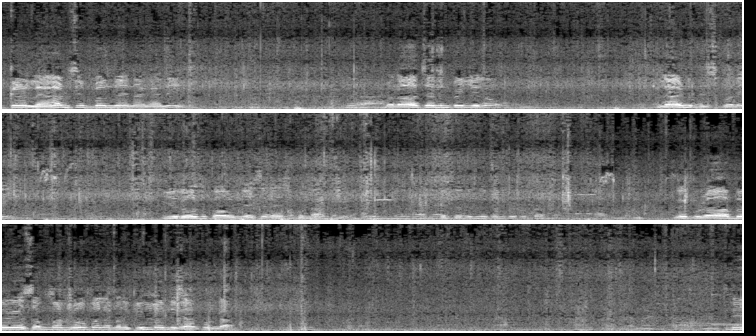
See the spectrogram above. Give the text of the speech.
ఇక్కడ ల్యాండ్స్ ఇబ్బంది అయినా కానీ మన రాజనంపల్లిలో ల్యాండ్ తీసుకొని ఈ రోజు ఫౌండేషన్ వేసుకున్నాం. కంప్యూటర్ రేపు రాబోయే సంబంధం లోపల మనకి ఇబ్బంది కాకుండా త్రీ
